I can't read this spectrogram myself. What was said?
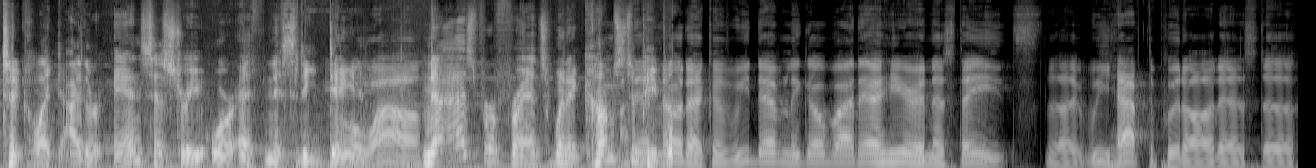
to collect either ancestry or ethnicity data. Oh, wow. Now, as for France, when it comes I to didn't people know that because we definitely go by that here in the states. Like we have to put all that stuff.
